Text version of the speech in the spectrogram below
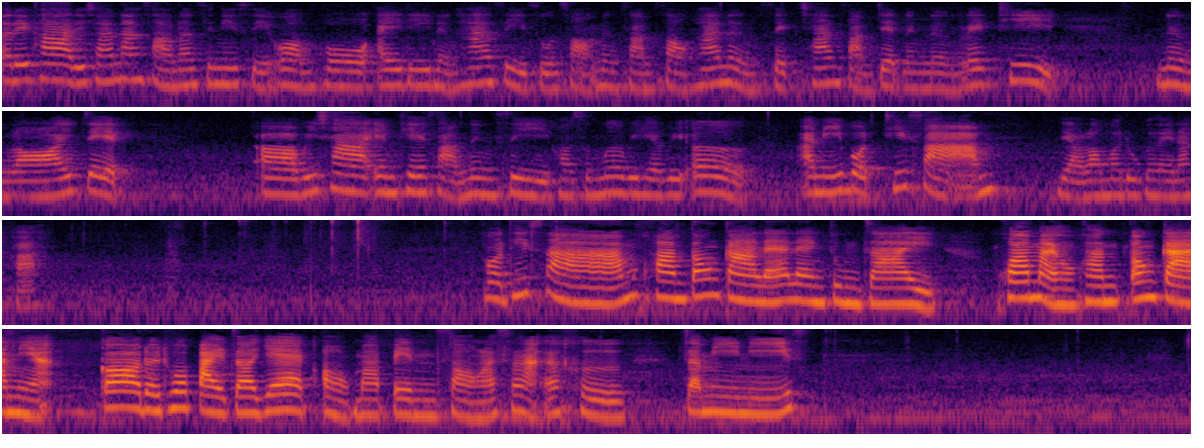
สวัสดีค่ะ ดิฉันนางสาวนันซินีศรีอ่วมโพ ID 154021351เซกชัน3711 เลขที่ 107เอ่อวิชา MK 314 Consumer Behavior อันนี้บทที่ 3 เดี๋ยวเรามาดูกันเลยนะคะ บทที่ 3 ความต้องการและแรงจูงใจ ความหมายของความต้องการเนี่ย ก็โดยทั่วไปจะแยกออกมาเป็น 2 ลักษณะก็คือ จะมี needs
